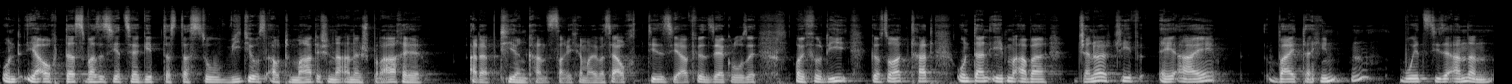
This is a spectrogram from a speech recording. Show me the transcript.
und ja auch das, was es jetzt ja gibt, dass, dass du Videos automatisch in eine andere Sprache adaptieren kannst, sage ich einmal, was ja auch dieses Jahr für sehr große Euphorie gesorgt hat. Und dann eben aber Generative AI weiter hinten, wo jetzt diese anderen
